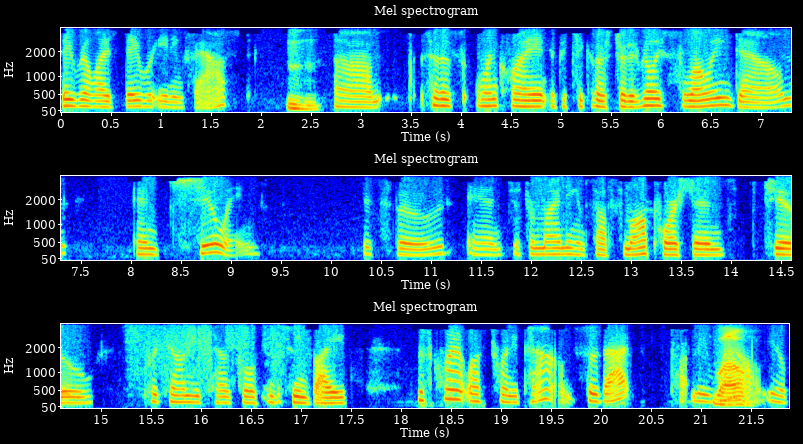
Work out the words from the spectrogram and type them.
they realized they were eating fast. hmm Um, so this one client in particular started really slowing down and chewing his food and just reminding himself small portions, chew, put down utensils in between bites. This client lost 20 pounds. So that taught me, Wow. wow, you know,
